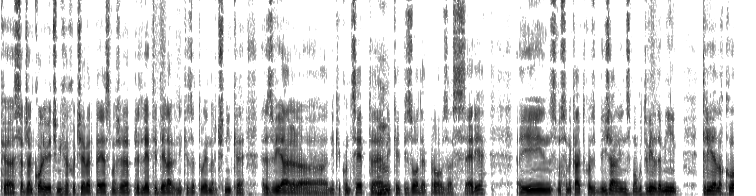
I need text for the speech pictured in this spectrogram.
k Srdžan Koljevič, Miha Hočever, pa jaz smo že pred leti delali neke za tuje naročnike, razvijali uh, neke koncepte, mm. neke epizode prav za serije. In smo se nekako tako zbližali in smo ugotovili, da mi trije lahko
